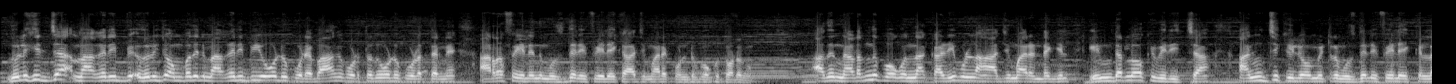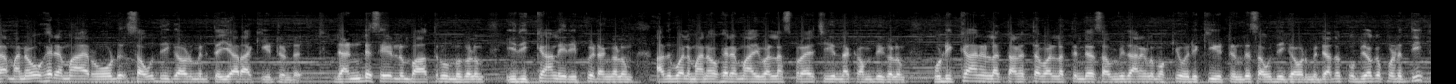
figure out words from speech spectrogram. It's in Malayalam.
ദുൽഹിജ മകരിബി ദുൽഹിജ ഒമ്പതിന് മകരിബിയോടുകൂടെ ബാങ്ക് കൊടുത്തതോടുകൂടെ തന്നെ അറഫയിൽ നിന്ന് മുസ്ദലിഫയിലേക്ക് ഹാജിമാരെ കൊണ്ടുപോക്ക് തുടങ്ങും. അത് നടന്നു പോകുന്ന കഴിവുള്ള ഹാജിമാരുണ്ടെങ്കിൽ ഇന്റർലോക്ക് വിരിച്ച അഞ്ച് കിലോമീറ്റർ മുസ്ദലിഫയിലേക്കുള്ള മനോഹരമായ റോഡ് സൗദി ഗവൺമെന്റ് തയ്യാറാക്കിയിട്ടുണ്ട്. രണ്ട് സൈഡിലും ബാത്റൂമുകളും ഇരിക്കാനുള്ള ഇരിപ്പിടങ്ങളും അതുപോലെ മനോഹരമായി വെള്ളം സ്പ്രേ ചെയ്യുന്ന കമ്പികളും കുടിക്കാനുള്ള തണുത്ത വെള്ളത്തിന്റെ സംവിധാനങ്ങളും ഒക്കെ ഒരുക്കിയിട്ടുണ്ട് സൗദി ഗവൺമെന്റ് അതൊക്കെ ഉപയോഗപ്പെടുത്തി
